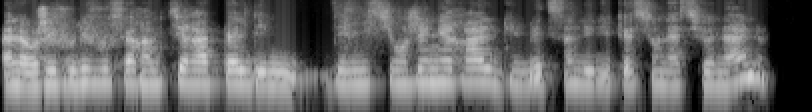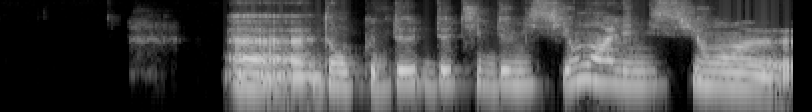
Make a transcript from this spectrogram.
Alors, j'ai voulu vous faire un petit rappel des, missions générales du médecin de l'éducation nationale. Euh, donc, deux, types de missions, hein. les missions euh,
